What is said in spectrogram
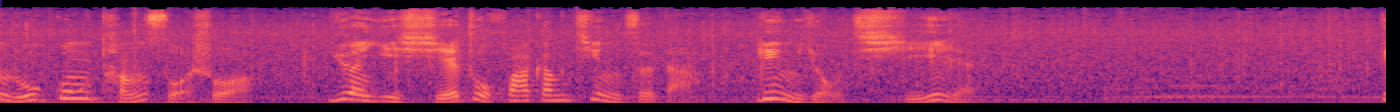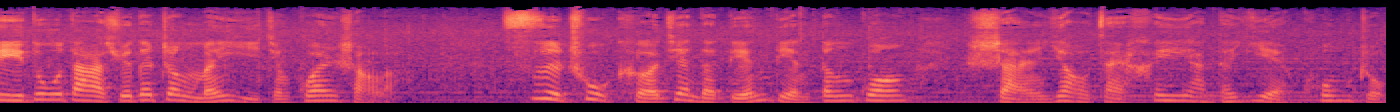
如工藤所说。愿意协助花冈镜子的另有其人。帝都大学的正门已经关上了，四处可见的点点灯光闪耀在黑暗的夜空中。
